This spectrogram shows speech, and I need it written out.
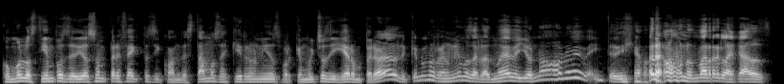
cómo los tiempos de Dios son perfectos y cuando estamos aquí reunidos, porque muchos dijeron, pero ahora que no nos reunimos a las nueve, y yo, no, nueve veinte, dije, ahora vámonos más relajados.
